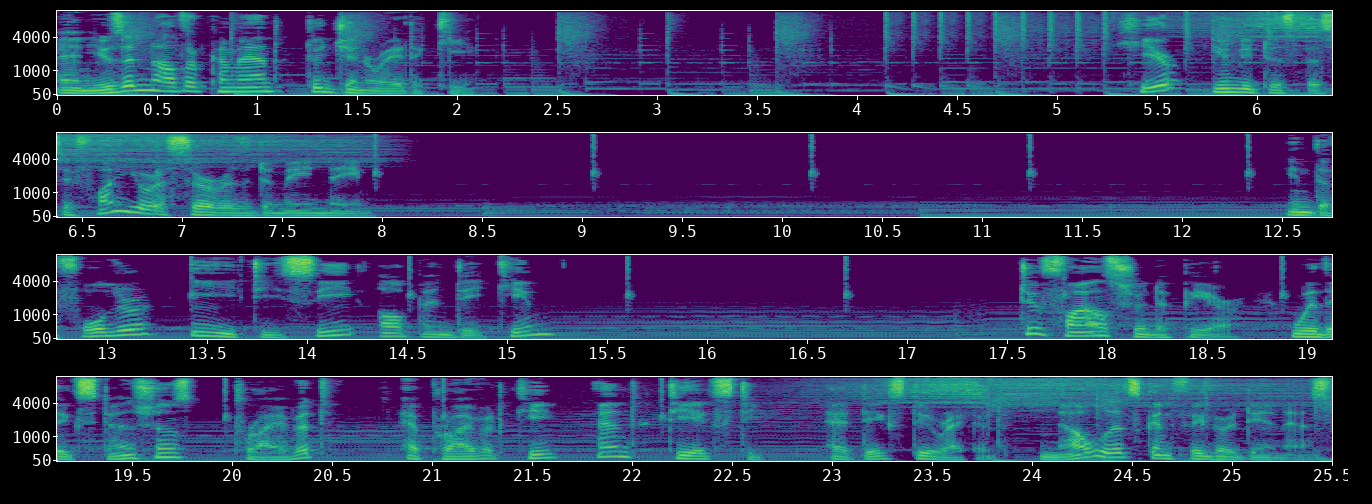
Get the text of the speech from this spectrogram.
And use another command to generate a key. Here, you need to specify your server's domain name. In the folder etc OpenDKIM, two files should appear with the extensions private, a private key, and txt, a txt record. Now let's configure DNS.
